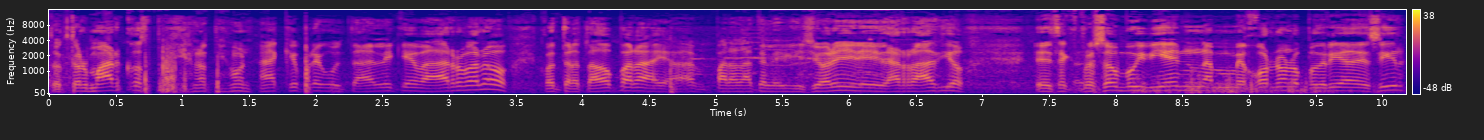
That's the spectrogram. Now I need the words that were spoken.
Doctor Marcos, pues ya no tengo nada que preguntarle, qué bárbaro, contratado para, para la televisión y la radio. Eh, se expresó muy bien, mejor no lo podría decir.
